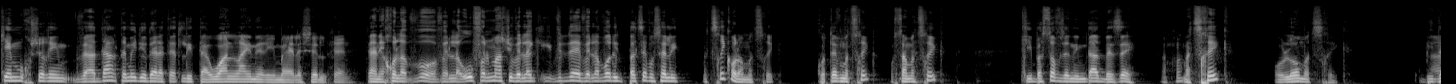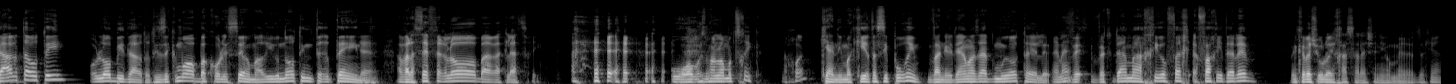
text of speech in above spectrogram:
כי הם מוכשרים, והדר תמיד יודע לתת לי את הוואן ליינרים האלה של, כן. אתה יודע, אני יכול לבוא ולעוף על משהו וזה, ולבוא להתפלצף, עושה לי, מצחיק או לא מצחיק? כותב מצחיק? עושה מצחיק? כי בסוף זה נמדד בזה, נכון. מצחיק או לא מצחיק? בידרת אותי או לא בידרת אותי? זה כמו בקוליסאום, are you not entertained? כן. אבל הספר לא בא רק להצחיק. הוא רוב הזמן לא מצחיק. נכון? כי אני מכיר את הסיפורים, ואני יודע מה זה הדמויות האלה. אמת. ואתה יודע מה הכי הופך, הפך לי את הלב? אני מקווה שהוא לא יכעס עליי שאני אומר את זה. כן.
